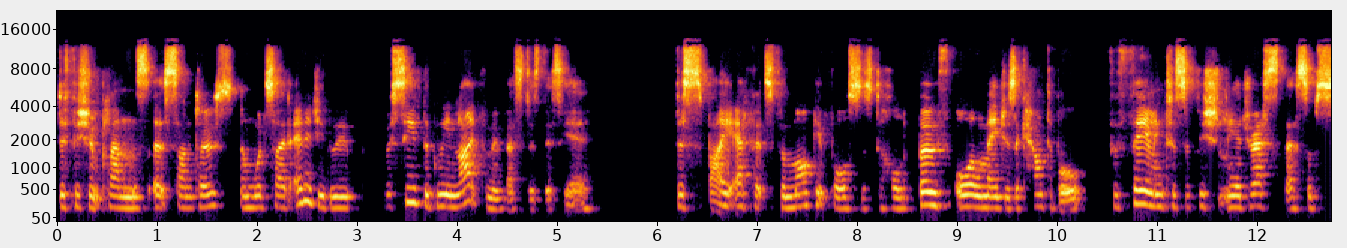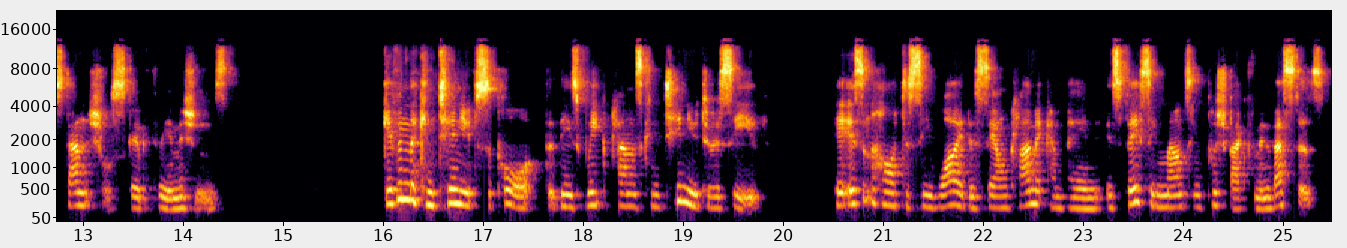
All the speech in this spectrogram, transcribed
Deficient plans at Santos and Woodside Energy Group received the green light from investors this year, despite efforts for market forces to hold both oil majors accountable for failing to sufficiently address their substantial Scope 3 emissions. Given the continued support that these weak plans continue to receive, it isn't hard to see why the Say on Climate campaign is facing mounting pushback from investors.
